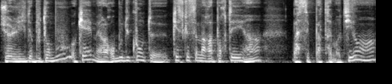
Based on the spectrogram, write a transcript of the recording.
je le lis de bout en bout, ok, mais alors au bout du compte, euh, qu'est-ce que ça m'a rapporté hein? Bah c'est pas très motivant. Hein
